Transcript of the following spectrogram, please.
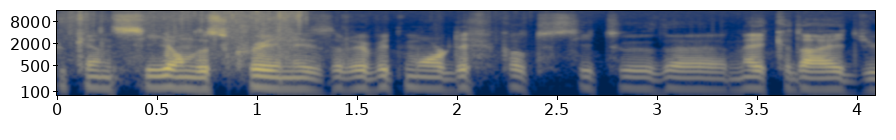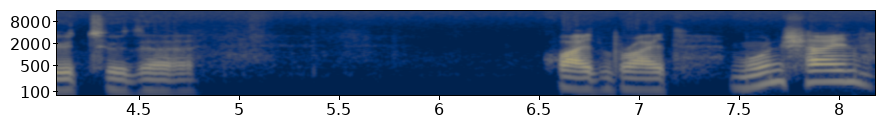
you can see on the screen is a little bit more difficult to see to the naked eye due to the quite bright moonshine.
